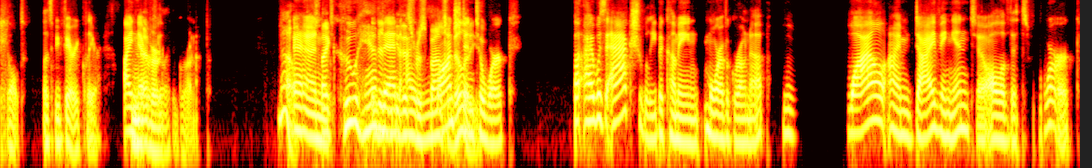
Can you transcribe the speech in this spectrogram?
adult. Let's be very clear. I never, Never. feel like a grown up. No, And it's like who handed then you this I launched responsibility? into work, but I was actually becoming more of a grown up while I'm diving into all of this work.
